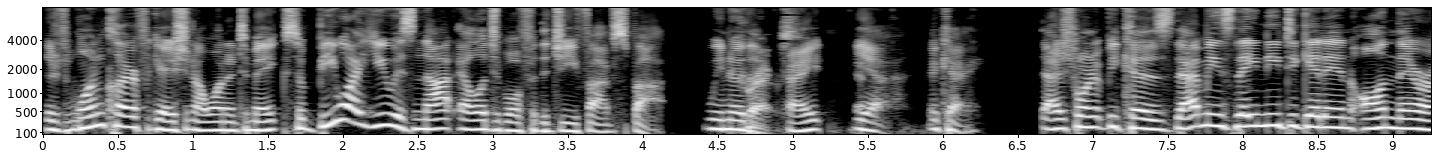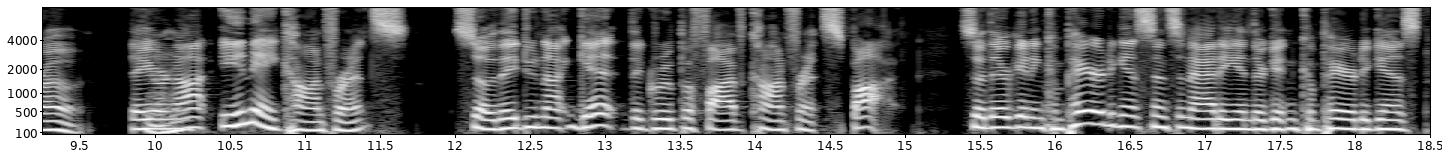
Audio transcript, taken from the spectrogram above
there's one clarification I wanted to make. So BYU is not eligible for the G5 spot. We know Correct. that, right? Yeah. yeah. Okay. I just want it because that means they need to get in on their own. They mm-hmm. are not in a conference, so they do not get the group of five conference spot. So they're getting compared against Cincinnati and they're getting compared against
